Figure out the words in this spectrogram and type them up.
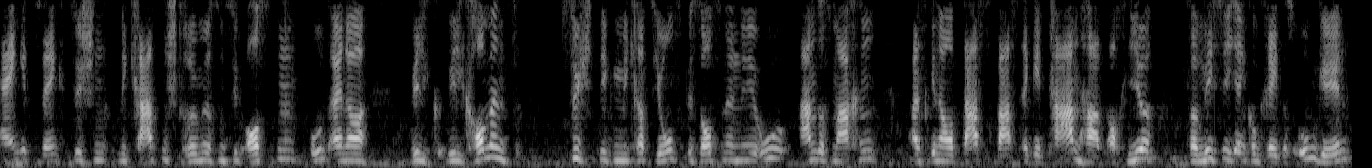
eingezwängt zwischen Migrantenströmen aus dem Südosten und einer Will willkommenssüchtigen, migrationsbesoffenen EU anders machen, als genau das, was er getan hat. Auch hier vermisse ich ein konkretes Umgehen.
